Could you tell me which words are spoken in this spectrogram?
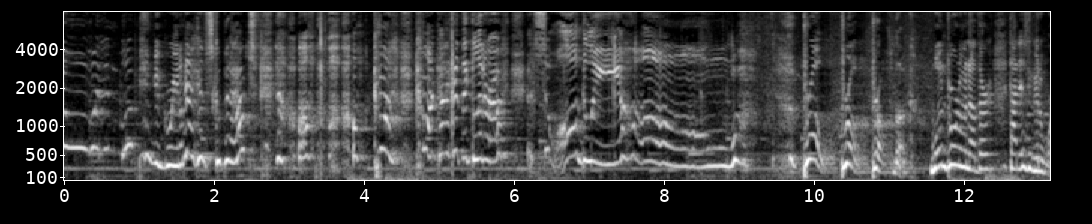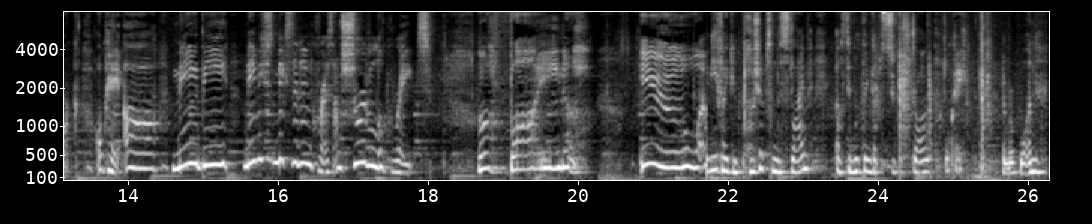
No, I didn't want pink and green. I mean, I can scoop it out. Oh, oh, oh, come on, come on, gotta get the glitter out. It's so ugly. Oh. Bro, bro, bro, look. Another, that isn't gonna work. Okay, uh, maybe, maybe just mix it in, Chris. I'm sure it'll look great. Oh, fine. Ew. Maybe if I do push-ups in the slime, Elsie will think I'm super strong. Okay, number one.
